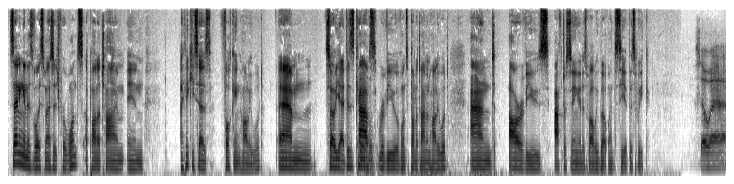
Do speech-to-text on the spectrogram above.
sending in his voice message for Once Upon a Time in, I think he says, fucking Hollywood. Um, so, yeah, this is Cav's Mm-hmm. review of Once Upon a Time in Hollywood, and our reviews after seeing it as well. We both went to see it this week. So uh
